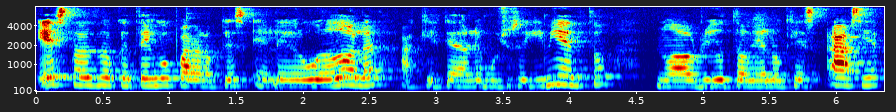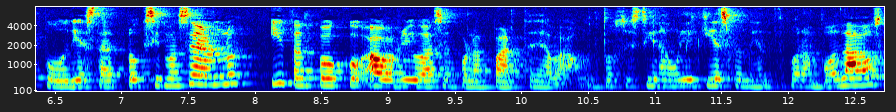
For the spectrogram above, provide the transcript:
Esto es lo que tengo para lo que es el euro dólar. Aquí hay que darle mucho seguimiento no ha abrido todavía lo que es Asia, podría estar próximo a hacerlo y tampoco ha abrido Asia por la parte de abajo. Entonces tiene un liquidez pendiente por ambos lados,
